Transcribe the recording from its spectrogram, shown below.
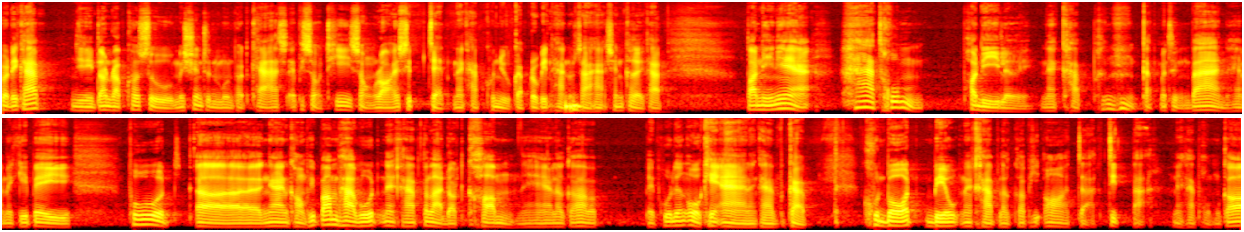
สวัสดีครับ ยินดีต้อนรับเข้าสู่ Mission to the Moon Podcast episode ที่ 217 นะครับ คุณอยู่กับผมรวิศ หาญอุตสาหะเช่นเคยครับ ตอนนี้เนี่ยห้าทุ่มพอดีเลยนะครับเพิ่งกลับมาถึงบ้านนะฮะเมื่อกี้ไปพูดงานของพี่ป้อมภาวุธนะครับตลาด .com นะฮะแล้วก็ไปพูดเรื่อง OKR นะครับกับคุณโบ๊ทบิลนะครับแล้วก็พี่อ้อจาก Jitta นะครับผมก็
